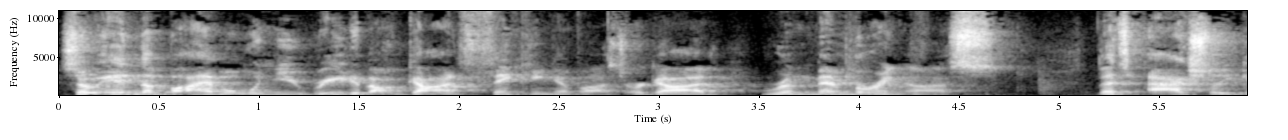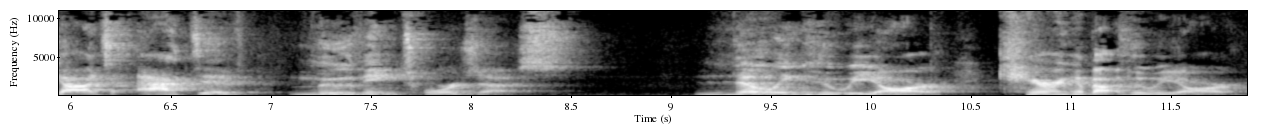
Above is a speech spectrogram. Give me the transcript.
So in the Bible, when you read about God thinking of us or God remembering us, that's actually God's active moving towards us, knowing who we are, caring about who we are.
